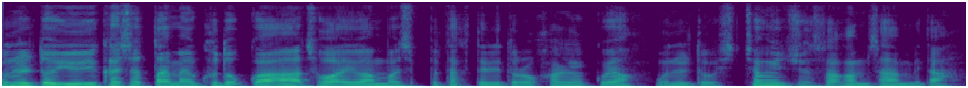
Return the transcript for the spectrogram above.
오늘도 유익하셨다면 구독과 좋아요 한 번씩 부탁드리도록 하겠고요. 오늘도 시청해주셔서 감사합니다.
